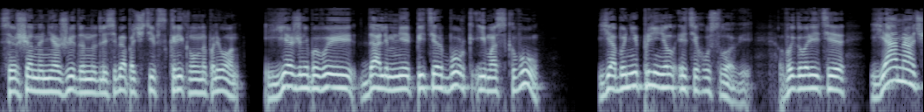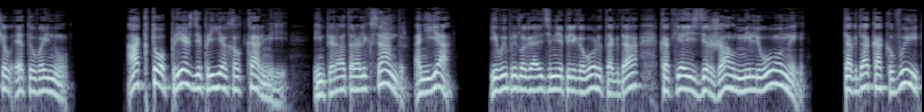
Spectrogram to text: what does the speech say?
Совершенно неожиданно для себя почти вскрикнул Наполеон. «Ежели бы вы дали мне Петербург и Москву, я бы не принял этих условий. Вы говорите, я начал эту войну. А кто прежде приехал к армии? Император Александр, а не я. И вы предлагаете мне переговоры тогда, как я издержал миллионы, тогда как вы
